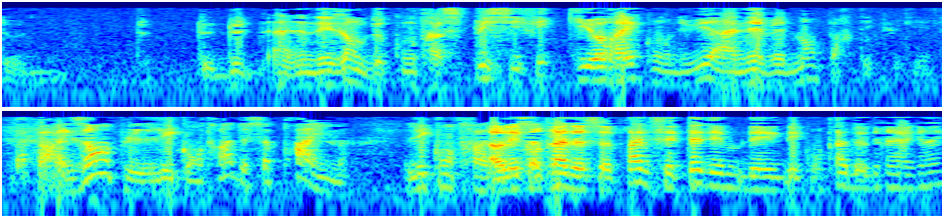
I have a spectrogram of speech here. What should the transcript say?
de, un exemple de contrat spécifique qui aurait conduit à un événement particulier bah, Par exemple, les contrats de subprime les contrats Alors les contrats de subprime, c'était des, contrats de gré à gré?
